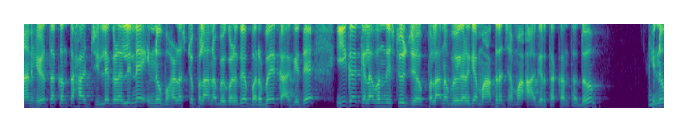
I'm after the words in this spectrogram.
ನಾನು ಹೇಳ್ತಕ್ಕಂತಹ ಜಿಲ್ಲೆಗಳಲ್ಲಿನೇ ಇನ್ನೂ ಬಹಳಷ್ಟು ಫಲಾನುಭವಿಗಳಿಗೆ ಬರಬೇಕಾಗಿದೆ. ಈಗ ಕೆಲವೊಂದಿಷ್ಟು ಜ ಫಲಾನುಭವಿಗಳಿಗೆ ಮಾತ್ರ ಜಮಾ ಆಗಿರ್ತಕ್ಕಂಥದ್ದು. ಇನ್ನೂ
